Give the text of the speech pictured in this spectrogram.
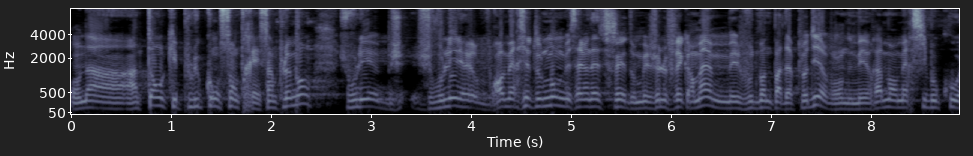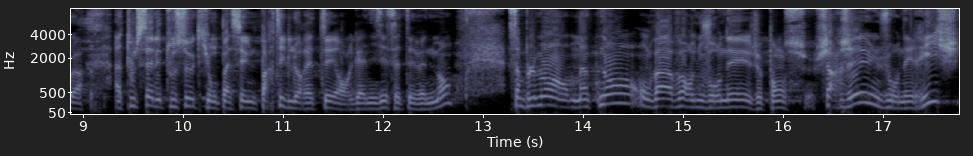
on a un, temps qui est plus concentré. Simplement, je voulais, je, voulais remercier tout le monde, mais ça vient d'être fait, donc mais je le fais quand même. Mais je vous demande pas d'applaudir. Bon, mais vraiment, merci beaucoup à, à toutes celles et tous ceux qui ont passé une partie de leur été à organiser cet événement. Simplement, maintenant, on va avoir une journée, je pense, chargée, une journée riche,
